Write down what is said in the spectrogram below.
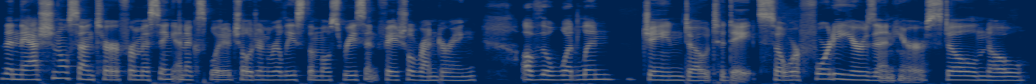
the National Center for Missing and Exploited Children released the most recent facial rendering of the Woodlawn Jane Doe to date. So we're 40 years in here, still no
